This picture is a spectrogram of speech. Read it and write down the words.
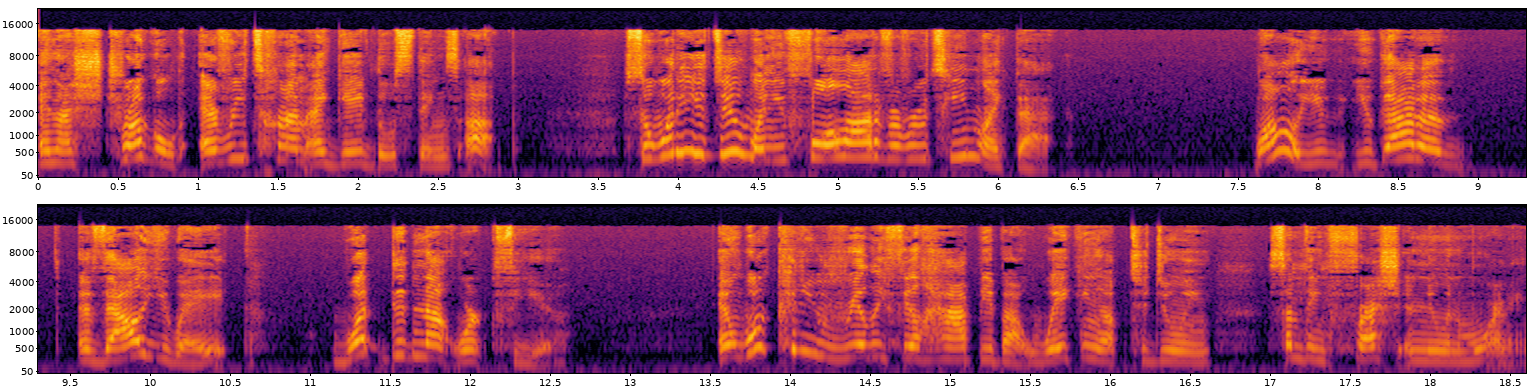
And I struggled every time I gave those things up. So, what do you do when you fall out of a routine like that? Well, you, you got to evaluate what did not work for you. And what could you really feel happy about waking up to doing something fresh and new in the morning?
